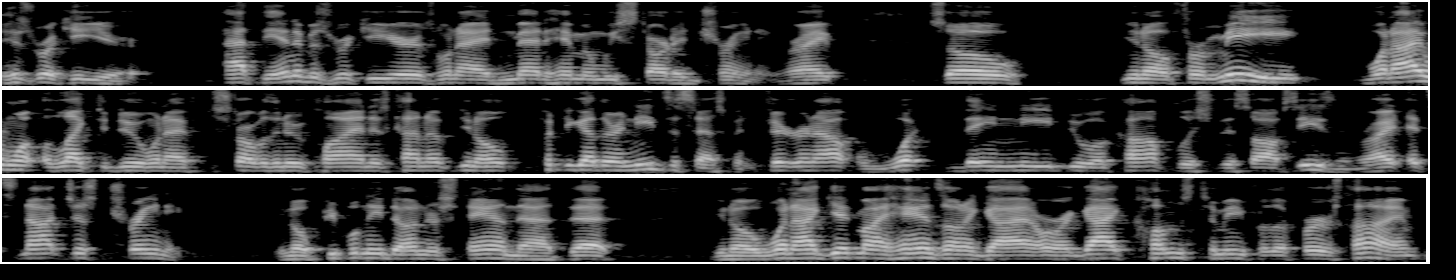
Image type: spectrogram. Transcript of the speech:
his rookie year. At the end of his rookie year is when I had met him and we started training. Right. So, you know, for me, what I want like to do when I start with a new client is kind of you know put together a needs assessment, figuring out what they need to accomplish this off season. Right. It's not just training. You know, people need to understand that that you know when I get my hands on a guy or a guy comes to me for the first time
